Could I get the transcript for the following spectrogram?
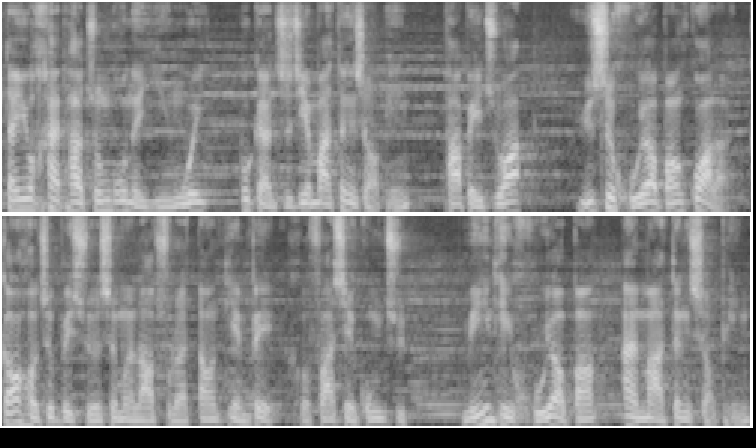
但又害怕中共的淫威，不敢直接骂邓小平，怕被抓。于是胡耀邦挂了，刚好就被学生们拿出来当垫背和发泄工具，明挺胡耀邦，暗骂邓小平。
